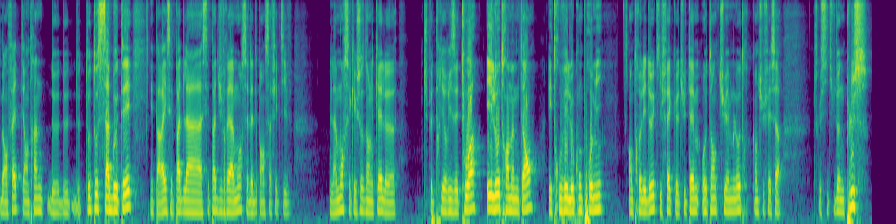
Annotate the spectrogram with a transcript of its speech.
bah, en fait, tu es en train de, de, t'auto-saboter. Et pareil, c'est pas, de la, c'est pas du vrai amour, c'est de la dépendance affective. L'amour, c'est quelque chose dans lequel euh, tu peux te prioriser toi et l'autre en même temps et trouver le compromis entre les deux qui fait que tu t'aimes autant que tu aimes l'autre quand tu fais ça. Parce que si tu donnes plus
